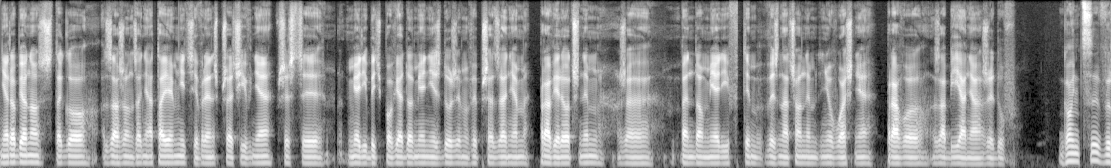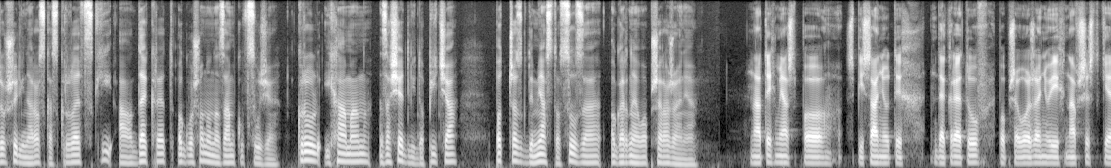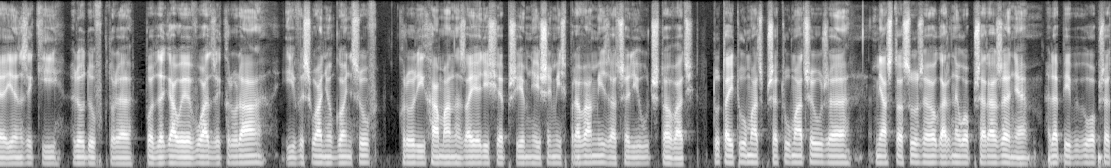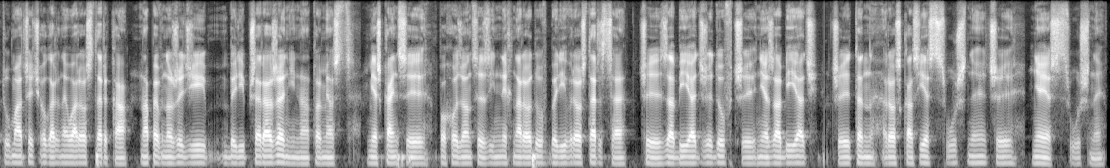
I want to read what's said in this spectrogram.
Nie robiono z tego zarządzenia tajemnicy, wręcz przeciwnie, wszyscy mieli być powiadomieni z dużym wyprzedzeniem, prawie rocznym, że będą mieli w tym wyznaczonym dniu właśnie prawo zabijania Żydów. Gońcy wyruszyli na rozkaz królewski, a dekret ogłoszono na zamku w Suzie. Król i Haman zasiedli do picia, podczas gdy miasto Suzę ogarnęło przerażenie. Natychmiast po spisaniu tych dekretów, po przełożeniu ich na wszystkie języki ludów, które podlegały władzy króla i wysłaniu gońców, król i Haman zajęli się przyjemniejszymi sprawami, zaczęli ucztować. Tutaj tłumacz przetłumaczył, że miasto Suzę ogarnęło przerażenie. Lepiej by było przetłumaczyć, ogarnęła rozterka. Na pewno Żydzi byli przerażeni, natomiast mieszkańcy pochodzący z innych narodów byli w rozterce. Czy zabijać Żydów, czy nie zabijać? Czy ten rozkaz jest słuszny, czy nie jest słuszny?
